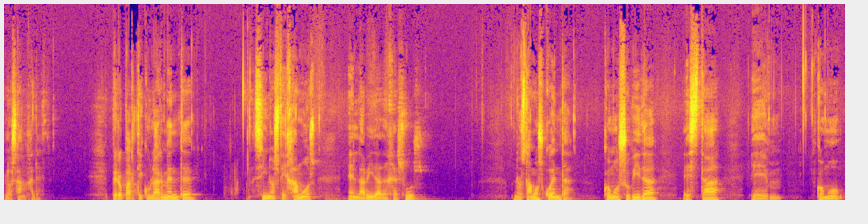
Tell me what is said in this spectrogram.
los ángeles. Pero particularmente, si nos fijamos en la vida de Jesús, nos damos cuenta cómo su vida está em, como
